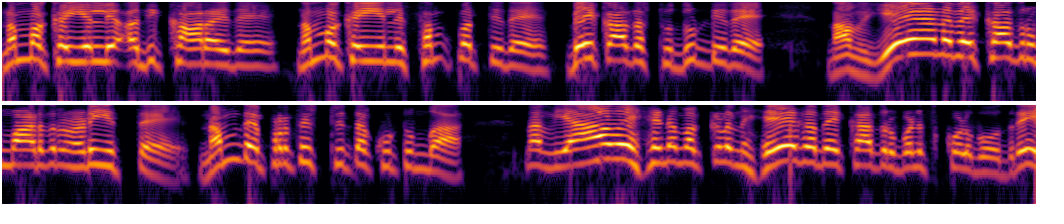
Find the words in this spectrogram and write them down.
ನಮ್ಮ ಕೈಯಲ್ಲಿ ಅಧಿಕಾರ ಇದೆ, ನಮ್ಮ ಕೈಯಲ್ಲಿ ಸಂಪತ್ತಿದೆ, ಬೇಕಾದಷ್ಟು ದುಡ್ಡಿದೆ. ನಾವು ಏನು ಬೇಕಾದ್ರೂ ಮಾಡಿದ್ರೆ ನಡೆಯುತ್ತೆ. ನಮ್ದೇ ಪ್ರತಿಷ್ಠಿತ ಕುಟುಂಬ. ನಾವು ಯಾವ ಹೆಣ್ಮಕ್ಳನ್ನ ಹೇಗೆ ಬೇಕಾದ್ರೂ ಬಳಸ್ಕೊಳ್ಬಹುದ್ರಿ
